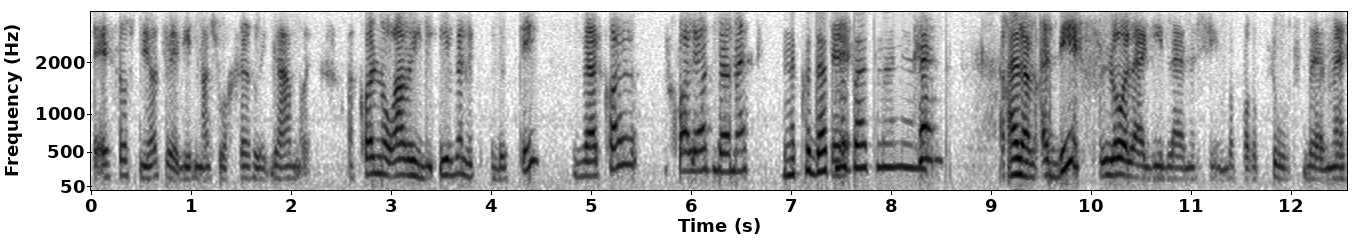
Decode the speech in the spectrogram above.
עשר שניות הוא יגיד משהו אחר לגמרי. הכל נורא רגעי ונקודתי, והכל יכול להיות באמת... נקודת אה, מבט מעניינת. כן. עכשיו, אז... עדיף לא להגיד לאנשים בפרצוף, באמת,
